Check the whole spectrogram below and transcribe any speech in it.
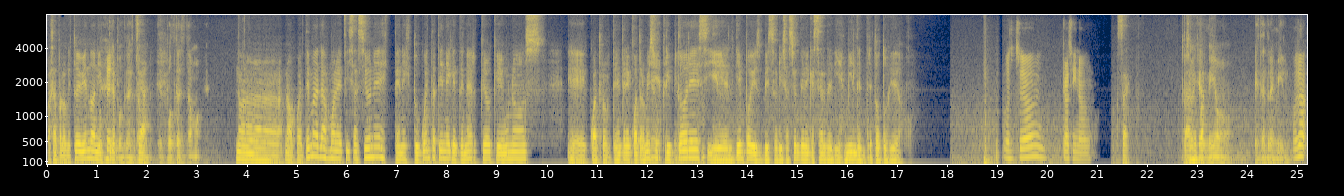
o sea, por lo que estuve viendo, ni. El creo- podcast o está, sea, el podcast está mon- No, no, no, no, no, no. Por el tema de las monetizaciones, tenés, tu cuenta tiene que tener, creo que unos eh, cuatro, tiene que tener 4.000 Mil. suscriptores y el tiempo de visualización tiene que ser de 10.000 de entre todos tus videos. O sea, casi nada. Exacto. Tú Para sabes que el mío está en 3000. O sea,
